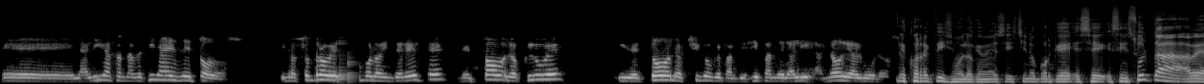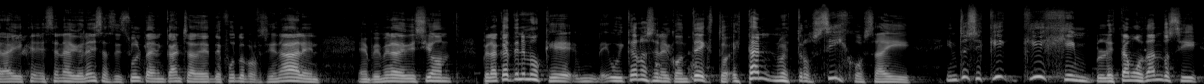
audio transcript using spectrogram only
eh, la Liga Santafesina es de todos. Y nosotros vemos por los intereses de todos los clubes y de todos los chicos que participan de la liga, no de algunos. Es correctísimo lo que me decís, Chino, porque se, insulta, a ver, hay escenas de violencia, se insulta en cancha de, fútbol profesional, en, en, primera división, pero acá tenemos que mm, ubicarnos en el contexto. Están nuestros hijos ahí. Entonces, ¿qué, ¿qué ejemplo estamos dando si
